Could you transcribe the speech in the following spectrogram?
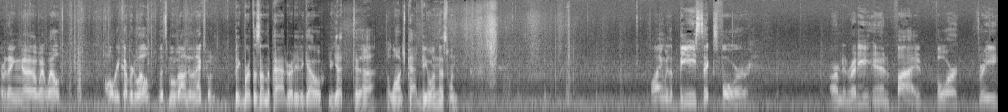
Everything uh, went well. All recovered well. Let's move on to the next one. Big Bertha's on the pad ready to go. You get uh, the launch pad view on this one. Flying with a B-64. Armed and ready in five, four, three,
